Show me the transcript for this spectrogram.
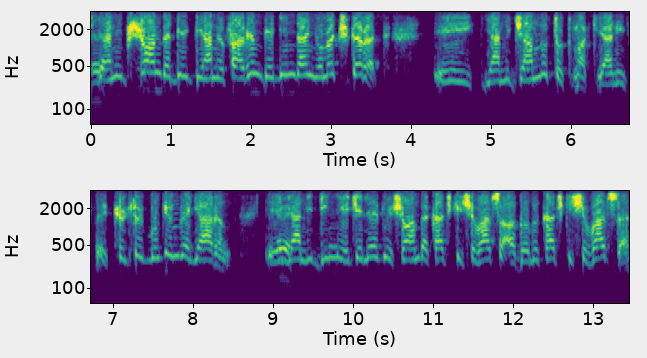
evet. yani şu anda de, yani Farın dediğinden yola çıkarak e, yani canlı tutmak yani kültür bugün ve yarın evet. Yani dinleyicilerin şu anda kaç kişi varsa, adalı kaç kişi varsa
